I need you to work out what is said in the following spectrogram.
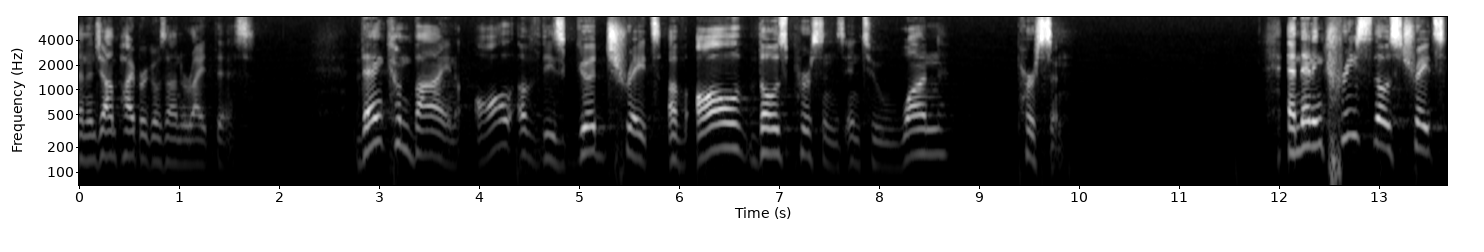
And then John Piper goes on to write this. Then combine all of these good traits of all those persons into one person. And then increase those traits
